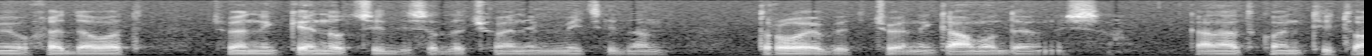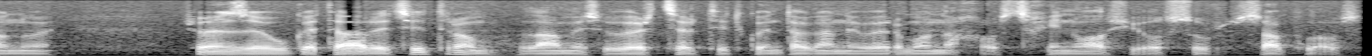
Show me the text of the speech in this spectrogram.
მიუხედავად ჩვენი გენოციდისა და ჩვენი მიწიდან დროებით ჩვენი გამოდევნისა. განა თქვენ თვითონვე. ჩვენზე უკეთ არიცით რომ ლამის ვერც ერთი თქვენთაგანი ვერ მონახავს ცხინვალში ოსურ საფლავს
